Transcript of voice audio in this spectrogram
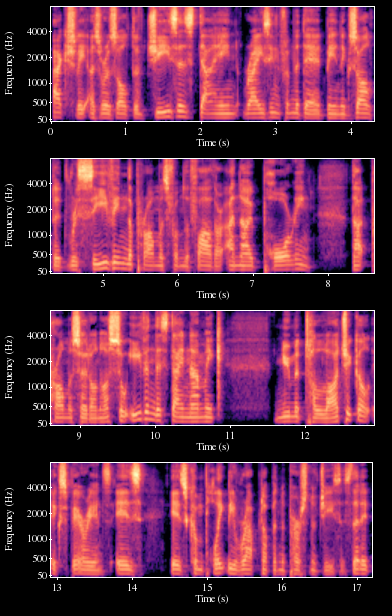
actually as a result of Jesus dying, rising from the dead, being exalted, receiving the promise from the Father, and now pouring that promise out on us. So even this dynamic pneumatological experience is is completely wrapped up in the person of Jesus. That it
